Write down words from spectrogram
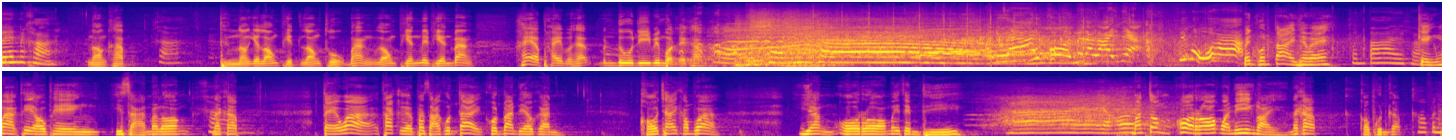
เต้นค่ะ น้องครับ ค่ะ ถึงน้องจะร้องผิดร้องถูกบ้าง ร้องเพี้ยนไม่เพี้ยนบ้าง ให้อภัยหมดครับ มันดูดีไปหมดเลยครับ ขอบคุณค่ะ ดูได้ผลเป็นอะไรเนี่ย พี่หมูค่ะ เป็นคนใต้ใช่ไหม คนใต้ค่ะ เก่งมากที่เอาเพลงอีสานมาร้องค่ะ นะครับ แต่ว่าถ้าเกิดภาษาคนใต้คนบ้านเดียวกัน ขอใช้คำว่า ยังอรอไม่เต็มทีค่ะอย่างว่ามันต้องอ้อร้อกว่านี้อีกหน่อยนะครับ ขอบคุณครับ ขอบคุณ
